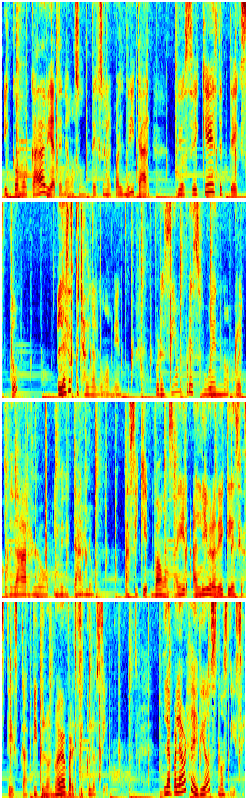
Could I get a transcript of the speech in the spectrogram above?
Y como cada día tenemos un texto en el cual meditar, yo sé que este texto lo has escuchado en algún momento, pero siempre es bueno recordarlo y meditarlo. Así que vamos a ir al libro de Eclesiastes capítulo 9 versículo 5. La palabra de Dios nos dice,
